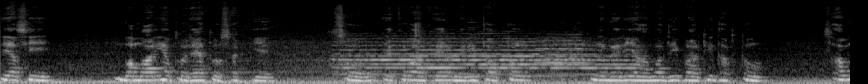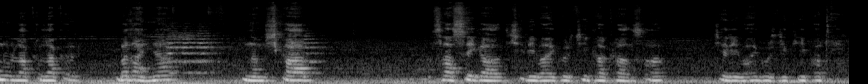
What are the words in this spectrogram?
ਤੇ ਅਸੀਂ ਬਿਮਾਰੀਆਂ ਤੋਂ ਰਹਿਤ ਹੋ ਸਕੀਏ। ਸੋ ਇੱਕ ਵਾਰ ਫਿਰ ਮੇਰੀ ਤਰਫ ਤੋਂ ਨੇ ਮੇਰੀ ਆਮ ਆਦਮੀ ਪਾਰਟੀ ਤਰਫ ਤੋਂ ਸਭ ਨੂੰ ਲੱਖ ਲੱਖ ਵਧਾਈਆਂ। ਨਮਸਕਾਰ। ਸਤਿ ਸ੍ਰੀ ਅਕਾਲ। ਸ਼੍ਰੀ ਵਾਹਿਗੁਰੂ ਜੀ ਕਾ ਖਾਲਸਾ। ਸ਼੍ਰੀ ਵਾਹਿਗੁਰੂ ਜੀ ਕੀ ਫਤਿਹ।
